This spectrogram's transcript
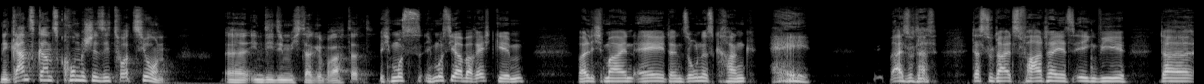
eine ganz, ganz komische Situation, äh, in die die mich da gebracht hat. Ich muss, ich muss dir aber recht geben, weil ich meine, ey, dein Sohn ist krank. Hey. Also, dass, dass du da als Vater jetzt irgendwie da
